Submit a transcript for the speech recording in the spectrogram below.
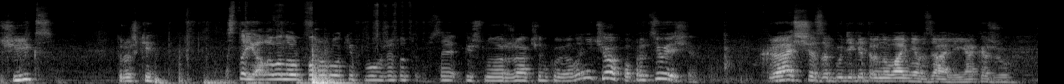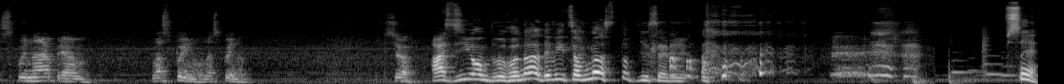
Чікс. Трошки стояло воно пару років, бо вже тут все пішло ржавчинкою, але нічого, попрацює ще. Краще за будь-яке тренування в залі, я кажу. Спина прям на спину, на спину. Все. А зйом двигуна дивіться в наступній серії. Все,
